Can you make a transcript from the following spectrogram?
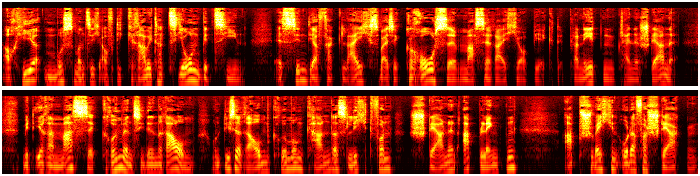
Auch hier muss man sich auf die Gravitation beziehen. Es sind ja vergleichsweise große, massereiche Objekte, Planeten, kleine Sterne. Mit ihrer Masse krümmen sie den Raum, und diese Raumkrümmung kann das Licht von Sternen ablenken, abschwächen oder verstärken.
